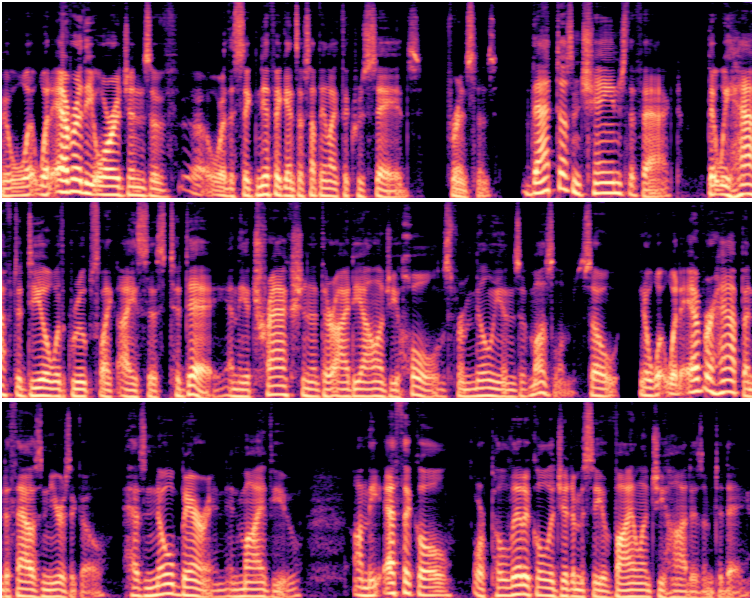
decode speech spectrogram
I mean, wh- whatever the origins of uh, or the significance of something like the Crusades, for instance, that doesn't change the fact that we have to deal with groups like ISIS today and the attraction that their ideology holds for millions of Muslims. So, you know, wh- whatever happened a thousand years ago has no bearing, in my view, on the ethical or political legitimacy of violent jihadism today.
